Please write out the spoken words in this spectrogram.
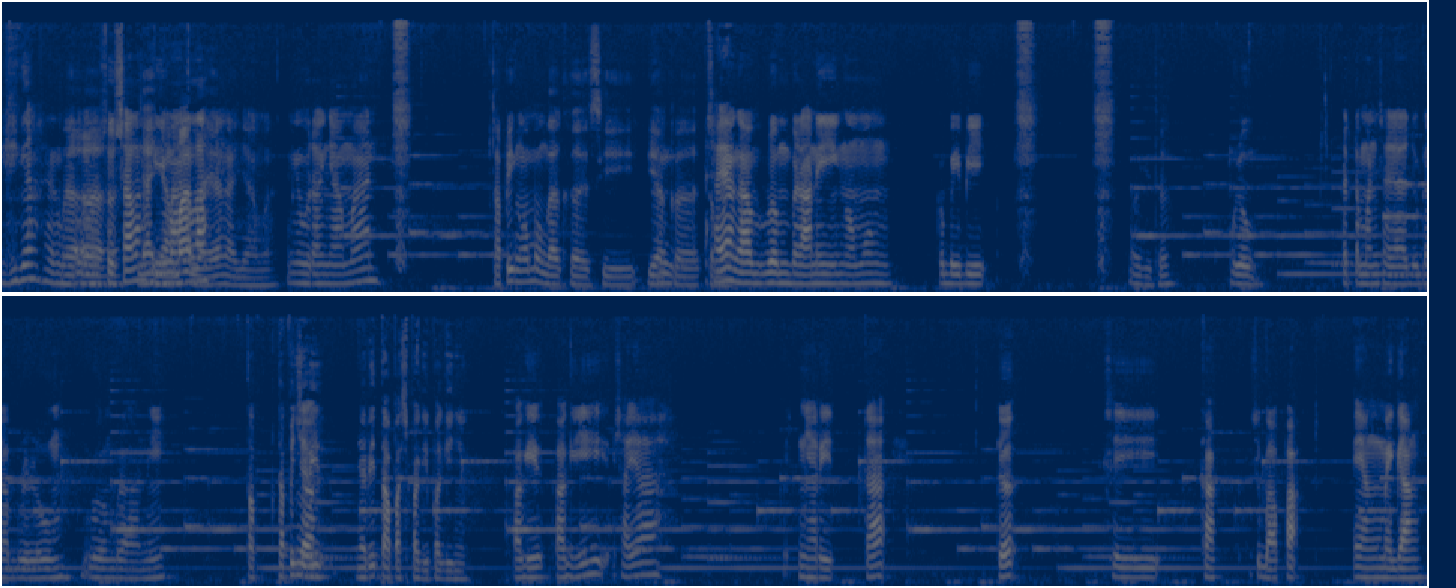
eh, susah lah gimana nyaman lah. ya nggak nyaman. Ini udah nyaman. Tapi ngomong nggak ke si ya ke saya nggak belum berani ngomong ke bibi oh gitu. Belum. Ke teman saya juga belum belum berani. Tap- tapi Siap. nyari nyarita pas pagi-paginya? Pagi-pagi saya nyarita ke si kak si bapak yang megang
